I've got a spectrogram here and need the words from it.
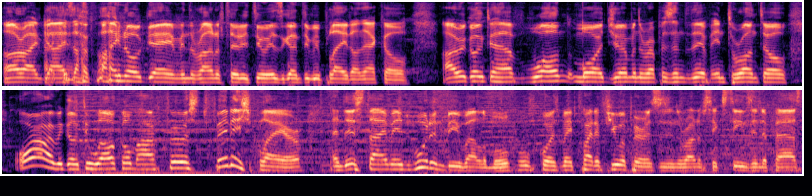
All right, guys, our final game in the round of 32 is going to be played on Echo. Are we going to have one more German representative in Toronto, or are we going to welcome our first Finnish player? And this time it wouldn't be Welmu, who of course made quite a few appearances in the round of 16s in the past.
